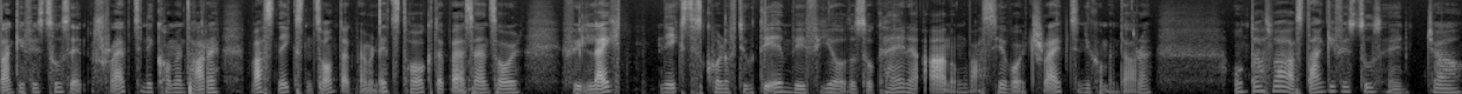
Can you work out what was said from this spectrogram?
danke fürs Zusehen. Schreibt in die Kommentare, was nächsten Sonntag beim Let's Talk dabei sein soll. Vielleicht nächstes Call of Duty MW4 oder so. Keine Ahnung, was ihr wollt. Schreibt in die Kommentare. Und das war's. Danke fürs Zusehen. Ciao.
